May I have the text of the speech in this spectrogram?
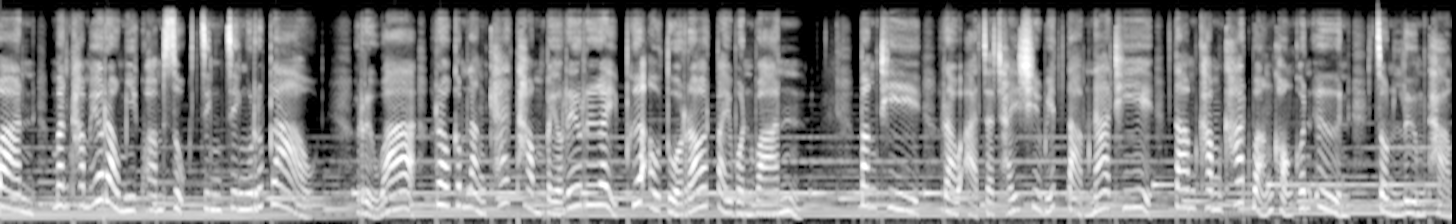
วันมันทำให้เรามีความสุขจริง ๆ หรือเปล่า หรือว่าเรากำลังแค่ทำไปเรื่อยๆ เพื่อเอาตัวรอดไปวันๆ บางทีเราอาจจะใช้ชีวิตตามหน้าที่ตามคำคาดหวังของคนอื่น จนลืมถาม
